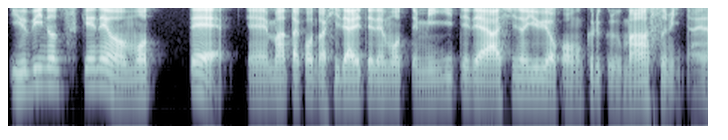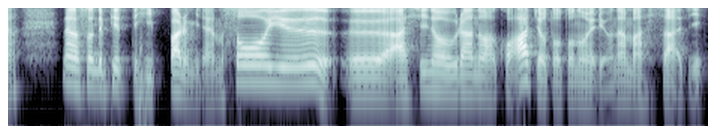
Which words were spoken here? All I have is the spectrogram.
指の付け根を持って、えー、また今度は左手で持って右手で足の指をこうくるくる回すみたいな。なんかそんでピュッて引っ張るみたいな。そういう、う足の裏のこうアーチを整えるようなマッサージ。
